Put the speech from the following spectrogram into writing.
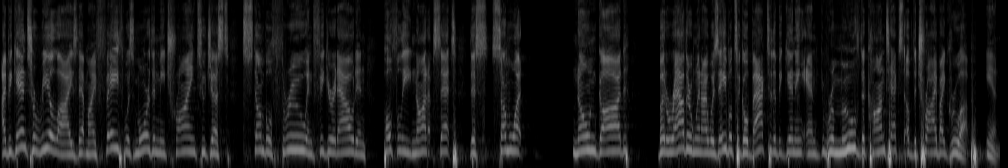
I began to realize that my faith was more than me trying to just stumble through and figure it out and hopefully not upset this somewhat known God but rather when I was able to go back to the beginning and remove the context of the tribe I grew up in.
